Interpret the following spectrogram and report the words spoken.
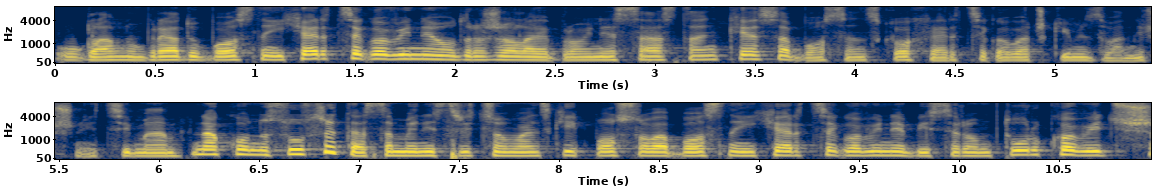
u glavnom gradu Bosne i Hercegovine održala je brojne sastanke sa bosansko-hercegovačkim zvaničnicima. Nakon susreta sa ministricom vanjskih poslova Bosne i Hercegovine Biserom Turković,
